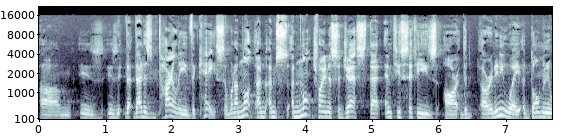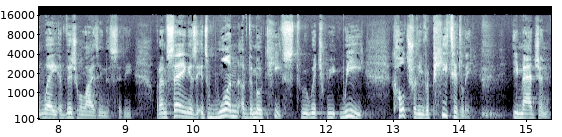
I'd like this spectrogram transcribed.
um, is, is that, that is entirely the case. And what I'm not, I'm, I'm, I'm not trying to suggest that empty cities are, the, are in any way a dominant way of visualizing the city. What I'm saying is it's one of the motifs through which we, we culturally repeatedly imagine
